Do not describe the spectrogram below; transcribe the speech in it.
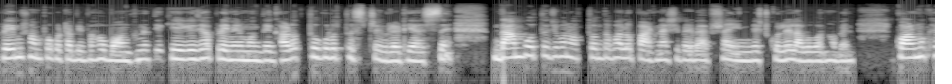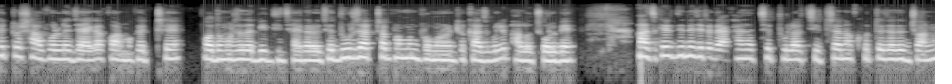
প্রেম সম্পর্কটা বিবাহ বন্ধনের দিকে এগিয়ে যাওয়া, প্রেমের মধ্যে গাঢ়ত্ব গুরুত্ব স্টেবিলিটি আসছে। দাম্পত্য জীবন অত্যন্ত ভালো পার্টনারশিপের ব্যবসায় ইনভেস্ট করলে লাভবান হবেন। কর্মক্ষেত্র সাফল্যের জায়গা, কর্মক্ষেত্রে পদমর্যাদা বৃদ্ধির জায়গা রয়েছে। দূরযাত্রা ভ্রমণ, ভ্রমণের কাজগুলি ভালো চলবে। আজকের দিনে যেটা দেখা যাচ্ছে, তুলার চিত্রা নক্ষত্রে যাদের জন্ম,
